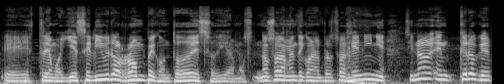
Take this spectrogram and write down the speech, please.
eh, extremo. Y ese libro rompe con todo eso, digamos. No solamente con el personaje de niña, sino en, creo que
